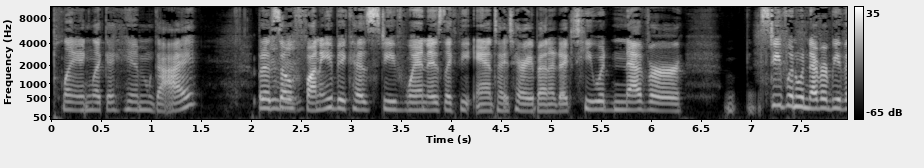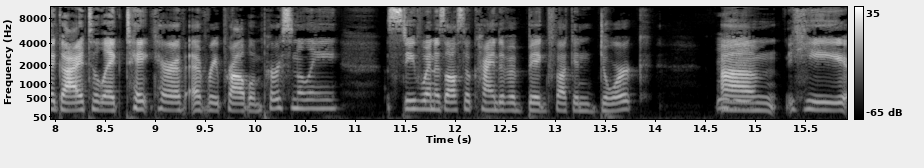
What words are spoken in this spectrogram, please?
playing like a him guy. But it's so Mhm. funny because Steve Wynn is like the anti Terry Benedict. He would never Steve Wynn would never be the guy to like take care of every problem personally. Steve Wynn is also kind of a big fucking dork. Mhm. Um he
